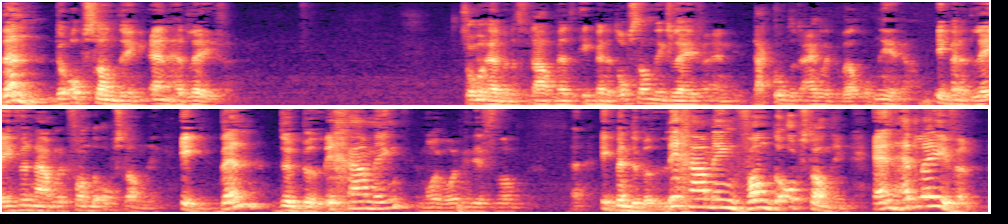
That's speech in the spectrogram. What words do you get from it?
ben de opstanding en het leven. Sommigen hebben het vertaald met: Ik ben het opstandingsleven. En daar komt het eigenlijk wel op neer. Ik ben het leven, namelijk van de opstanding. Ik ben de belichaming, een mooi woord in dit verband, ik ben de belichaming van de opstanding. En het leven.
